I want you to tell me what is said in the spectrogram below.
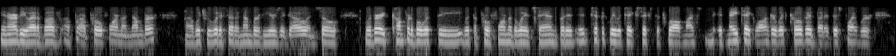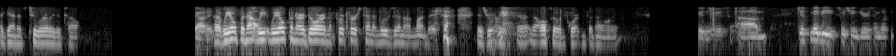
in our view, at above our pro forma number, uh, which we would've set a number of years ago. And so we're very comfortable with the with the pro forma the way it stands, but it typically would take six to 12 months. It may take longer with COVID, but at this point, we're again, it's too early to tell. Got it. Uh, we open up uh, we open our door, and the first tenant moves in on Monday is really also important to know. Good news. Um, just maybe switching gears and looking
